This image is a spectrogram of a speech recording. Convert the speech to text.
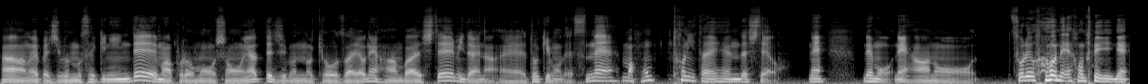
あの、やっぱり自分の責任で、まあ、プロモーションをやって自分の教材をね、販売して、みたいな、えー、時もですね、まあ、本当に大変でしたよ。ね。でもね、あの、それをね、本当にね、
